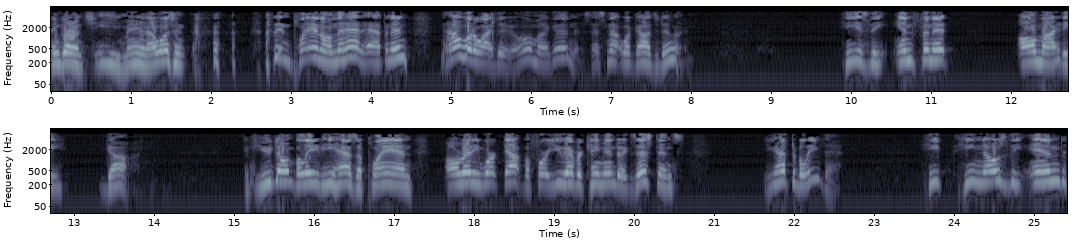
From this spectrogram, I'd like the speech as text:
and going, gee, man, I wasn't, I didn't plan on that happening. Now what do I do? Oh my goodness, that's not what God's doing. He is the infinite, almighty God. If you don't believe He has a plan already worked out before you ever came into existence, you have to believe that. He, he knows the end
